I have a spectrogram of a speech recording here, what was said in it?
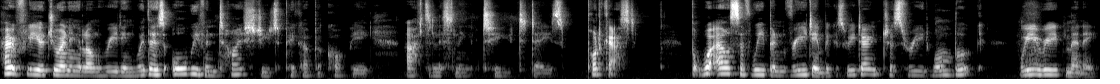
Hopefully, you're joining along reading with us, or we've enticed you to pick up a copy after listening to today's podcast. But what else have we been reading? Because we don't just read one book, we read many.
